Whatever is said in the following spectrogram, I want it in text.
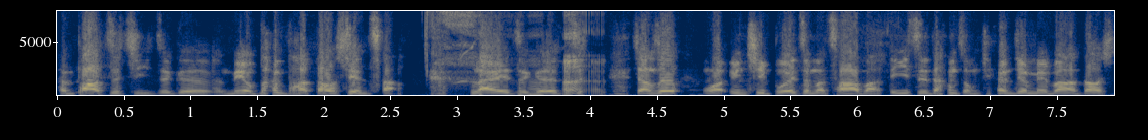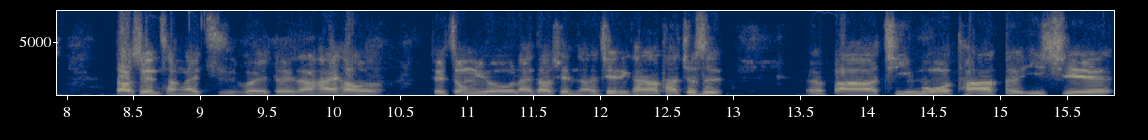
很怕自己这个没有办法到现场来这个，讲说哇运气不会这么差吧？第一次当总监就没办法到到现场来指挥，对，那还好，最终有来到现场，而且你看到他就是。呃，把季末他的一些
